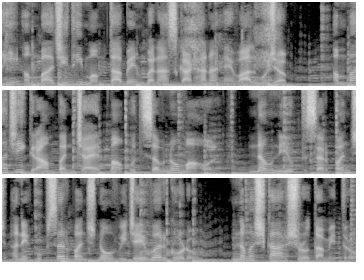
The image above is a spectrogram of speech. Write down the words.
અહીં અંબાજીથી મમતાબેન બનાસકાંઠાના અહેવાલ મુજબ, અંબાજી ગ્રામ પંચાયતમાં ઉત્સવનો માહોલ, નવનિયુક્ત સરપંચ અને ઉપસરપંચનો વિજય વરઘોડો. નમસ્કાર શ્રોતા મિત્રો,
